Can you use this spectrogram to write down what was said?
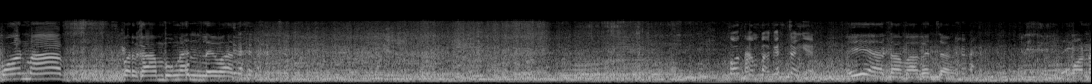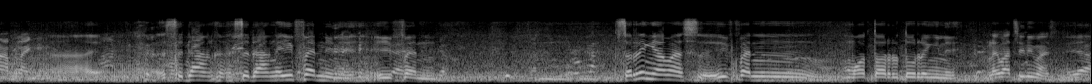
Mohon maaf, perkampungan lewat. Kok tampak kenceng ya? iya, tambah kencang. Mohon maaf lagi. Nah, sedang sedang event ini, event. Sering ya Mas event motor touring ini? Lewat sini mas. Iya.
